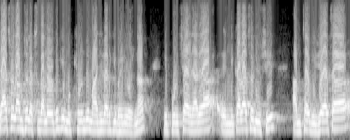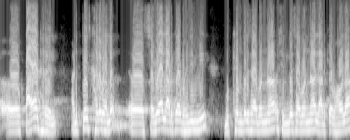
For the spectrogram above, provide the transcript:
त्याच वेळेला आमच्या लक्षात आलं होतं की मुख्यमंत्री माझी लाडकी बहीण योजना ही पुढच्या येणाऱ्या निकालाच्या दिवशी आमचा विजयाचा पाया ठरेल. आणि तेच खरं झालं. सगळ्या लाडक्या बहिणींनी मुख्यमंत्री साहेबांना शिंदे साहेबांना लाडक्या भावाला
